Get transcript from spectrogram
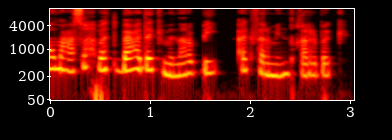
أو مع صحبة بعدك من ربي أكثر من تقربك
